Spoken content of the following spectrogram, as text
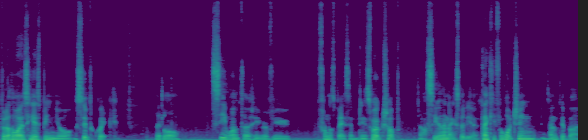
But otherwise, here's been your super quick little C-130 review from the Space Engineers Workshop. I'll see you in the next video. Thank you for watching, and goodbye.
